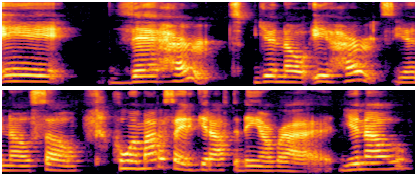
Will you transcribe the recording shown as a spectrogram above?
And that hurt. You know, it hurts, you know. So who am I to say to get off the damn ride? You know?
